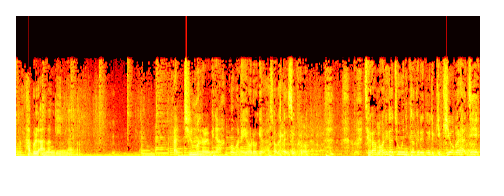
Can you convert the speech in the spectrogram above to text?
또 답을 안 한 게 있나요? 아까 질문을 그냥 한꺼번에 여러 개를 하셔가지고. 제가 머리가 좋으니까 그래도 이렇게 기억을 하지.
